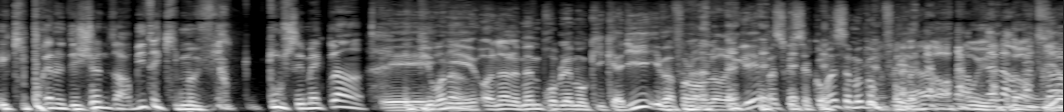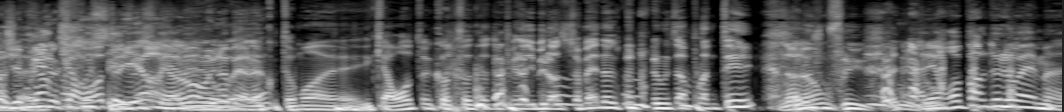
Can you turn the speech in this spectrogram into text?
et qu'ils prennent des jeunes arbitres me virent tous ces mecs-là. Et, puis voilà. et on a le même problème au Kikadi, il va falloir le régler parce que ça commence à me gonfler. Ah, oui, Hier, j'ai pris une carotte hier, mais alors une Ouais, belle. hein. Écoute-moi, euh, les carottes, quand on- depuis le début de la semaine, tu nous as planté, Non, non. plus. Allez, on reparle de l'OM.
